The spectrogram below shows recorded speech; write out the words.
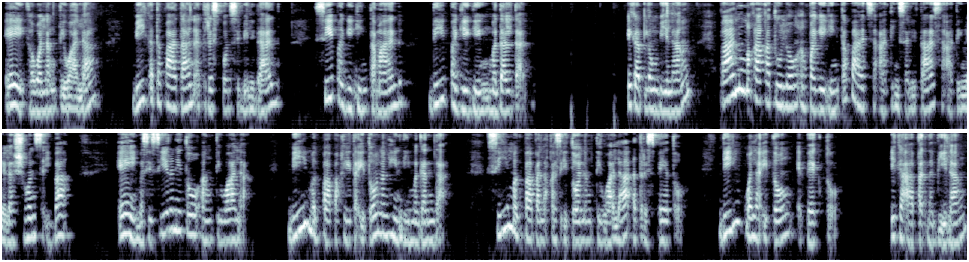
A. Kawalang tiwala. B. Katapatan at responsibilidad. C. Pagiging tamad. D. Pagiging madaldal. Ikatlong bilang. Paano makakatulong ang pagiging tapat sa ating salita sa ating relasyon sa iba? A. Masisira nito ang tiwala. B. Magpapakita ito ng hindi maganda. C. Magpapalakas ito ng tiwala at respeto. D. Wala itong epekto. Ikaapat na bilang,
